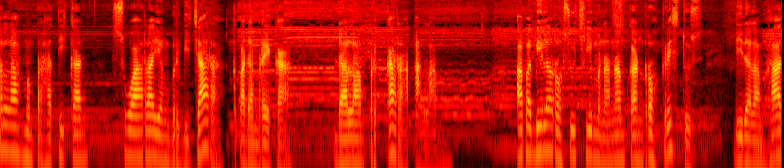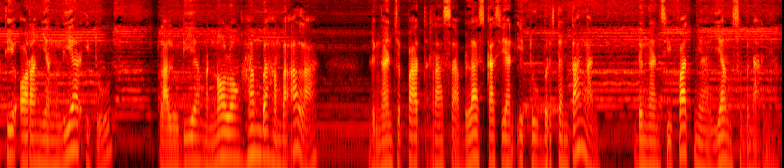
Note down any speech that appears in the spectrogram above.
telah memperhatikan suara yang berbicara kepada mereka dalam perkara alam. Apabila Roh Suci menanamkan Roh Kristus di dalam hati orang yang liar itu, lalu dia menolong hamba-hamba Allah, dengan cepat rasa belas kasihan itu bertentangan dengan sifatnya yang sebenarnya,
